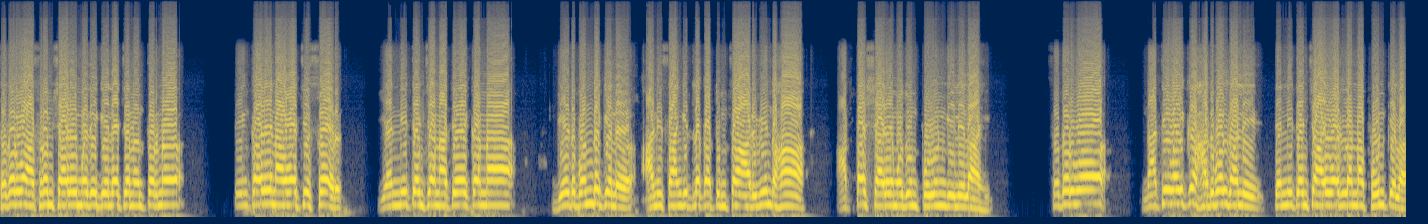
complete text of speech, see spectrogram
सदर्व आश्रमशाळेमध्ये गेल्याच्या नंतरनं टेंकाळे नावाचे सर यांनी त्यांच्या नातेवाईकांना गेट बंद केलं आणि सांगितलं का तुमचा अरविंद हा आत्ताच शाळेमधून पळून गेलेला आहे. सदर्व नातेवाईक हातबल झाले. त्यांनी त्यांच्या आईवडिलांना फोन केला.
